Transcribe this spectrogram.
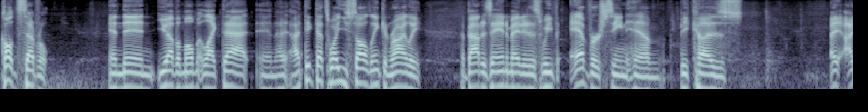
called several. And then you have a moment like that, and I, I think that's why you saw Lincoln Riley about as animated as we've ever seen him because I, I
